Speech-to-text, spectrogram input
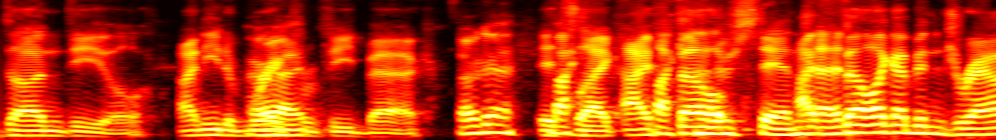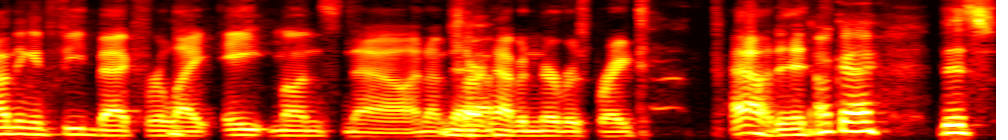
done deal i need a break right. from feedback Okay. it's I- like i, I felt understand i felt like i've been drowning in feedback for like eight months now and i'm starting Yeah. to have a nervous breakdown about it okay. this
